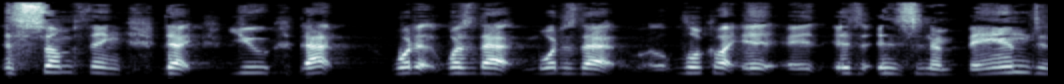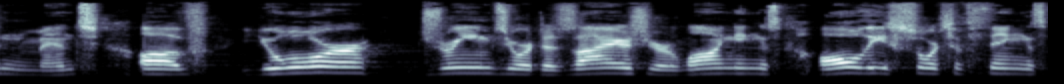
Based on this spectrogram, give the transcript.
It's something that you, that what was that, what does that look like? It, it, it's an abandonment of your dreams, your desires, your longings, all these sorts of things,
